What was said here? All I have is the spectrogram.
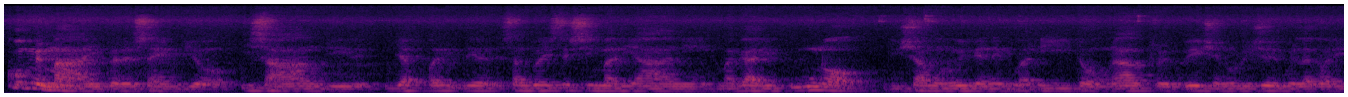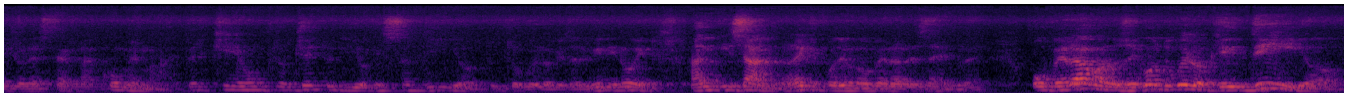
Come mai, per esempio, i santi, gli i santuari stessi mariani, magari uno, diciamo, noi viene guarito, un altro invece non riceve quella guarigione esterna? Come mai? Perché è un progetto di Dio che sa Dio tutto quello che sa. Quindi noi, anche i santi, non è che potevano operare sempre, operavano secondo quello che Dio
